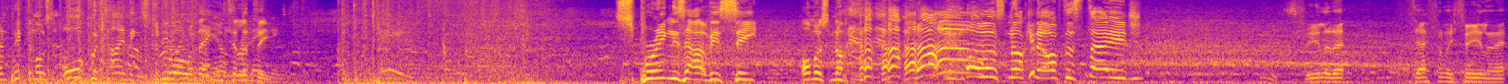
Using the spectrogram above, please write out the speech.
and pick the most awkward timings through all of their utility. Springs out of his seat, almost, knock almost knocking it off the stage. He's feeling it. Definitely feeling it.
